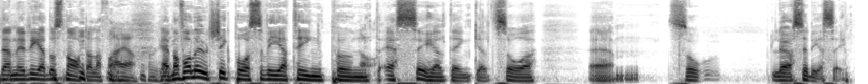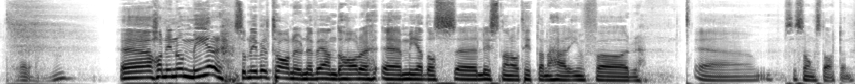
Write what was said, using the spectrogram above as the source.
den är redo snart i alla fall. Ah, ja, okej. Eh, Man får hålla utkik på sveating.se helt enkelt så, ehm, så löser det sig. Eh, har ni något mer som ni vill ta nu när vi ändå har med oss lyssnarna och tittarna här inför eh, säsongstarten?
